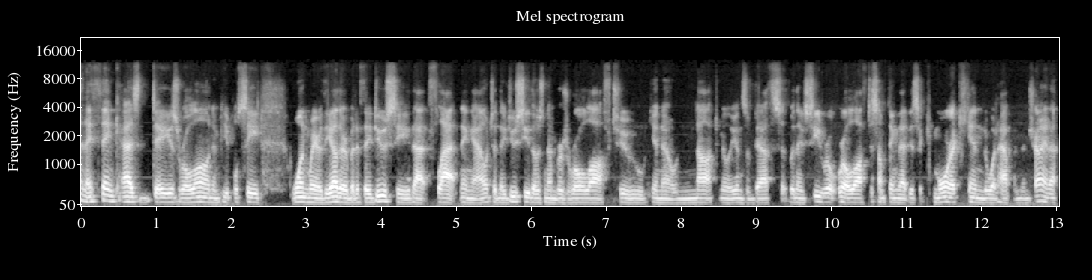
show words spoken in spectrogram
And I think as days roll on and people see one way or the other, but if they do see that flattening out and they do see those numbers roll off to, you know, not millions of deaths, when they see roll, roll off to something that is more akin to what happened in China,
